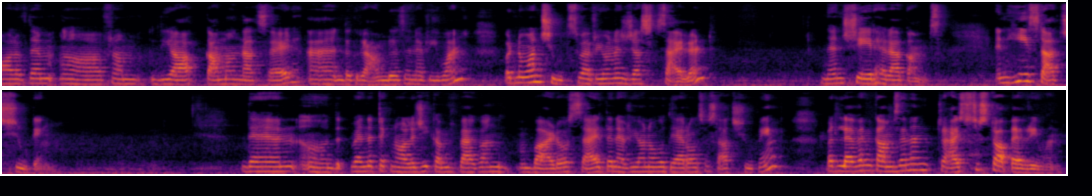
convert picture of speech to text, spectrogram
all of them uh, from the ark come on that side and the grounders and everyone but no one shoots so everyone is just silent. Then Sheidheda comes and he starts shooting. Then uh, when the technology comes back on Bardo's side then everyone over there also starts shooting. But Levin comes in and tries to stop everyone.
